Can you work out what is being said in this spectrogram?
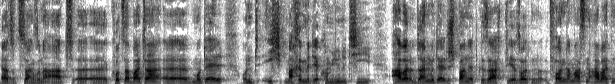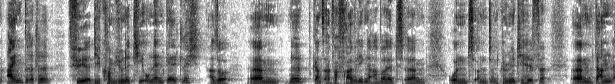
ja, sozusagen so eine Art äh, Kurzarbeitermodell. Äh, und ich mache mit der Community Arbeit. Und sein Modell ist spannend, er hat gesagt, wir sollten folgendermaßen arbeiten. Ein Drittel für die Community unentgeltlich, also ähm, ne, ganz einfach Freiwilligenarbeit ähm, und, und, und Community-Hilfe. Ähm, dann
